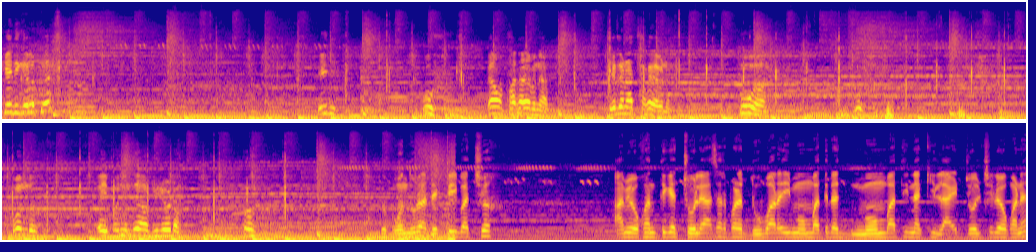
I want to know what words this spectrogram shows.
কে দিকে গেল কে? এই উফ, এমন থাকা যাবে না। এখানে আর থাকা যাবে না। উফ। বন্ধু, এই পর্যন্ত আমার ভিডিওটা। তো বন্ধুরা, দেখতেই পাচ্ছ? আমি ওখান থেকে চলে আসার পরে দুবার এই মোমবাতিটা, মোমবাতি না কি লাইট জ্বলছিল ওখানে?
